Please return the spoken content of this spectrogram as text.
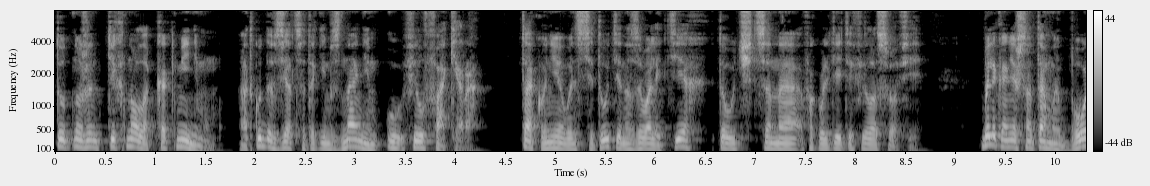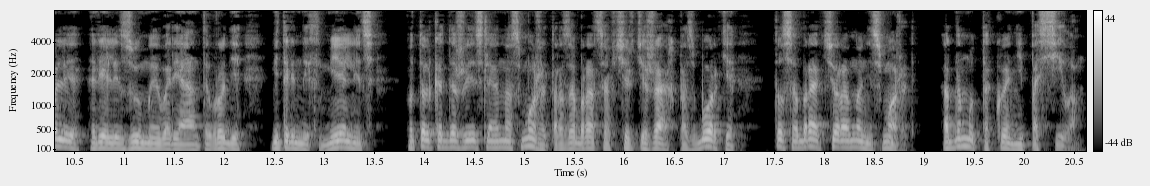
Тут нужен технолог как минимум. Откуда взяться таким знанием у филфакера? Так у нее в институте называли тех, кто учится на факультете философии. Были, конечно, там и более реализуемые варианты, вроде ветряных мельниц, вот только даже если она сможет разобраться в чертежах по сборке, то собрать все равно не сможет. Одному такое не по силам.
